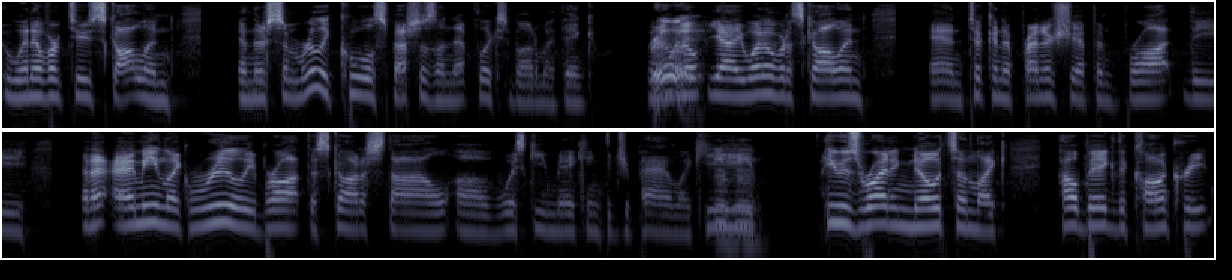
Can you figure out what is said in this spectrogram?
who went over to Scotland, and there's some really cool specials on Netflix about him. I think. When he Really? yeah, he went over to Scotland and took an apprenticeship and brought the, and I, I mean like really brought the Scottish style of whiskey making to Japan. Like he Mhm. he was writing notes on like how big the concrete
